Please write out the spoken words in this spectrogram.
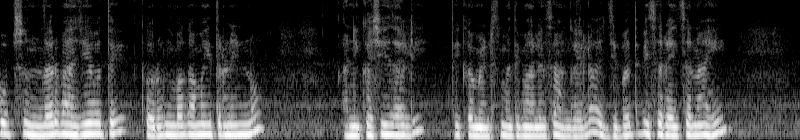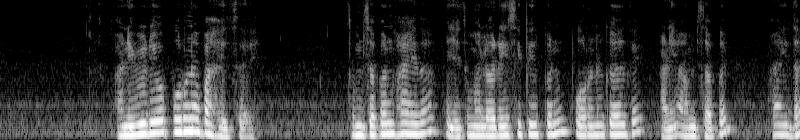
खूप सुंदर भाजी होते. करून बघा मैत्रिणींनो. आणि कशी झाली? ती कमेंट्समध्ये मला सांगायला अजिबात विसरायचं नाही. आणि व्हिडिओ पूर्ण पाहायचा आहे. तुमचा पण फायदा म्हणजे तुम्हाला रेसिपी पण पूर्ण कळते आणि आमचा पण फायदा.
